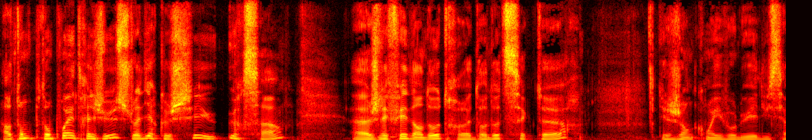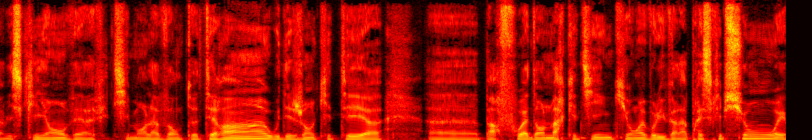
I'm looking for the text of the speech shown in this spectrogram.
Alors, ton, point est très juste. Je dois dire que chez URSA, euh, je l'ai fait dans d'autres, dans d'autres secteurs. Des gens qui ont évolué du service client vers effectivement la vente terrain ou des gens qui étaient euh, euh, parfois dans le marketing qui ont évolué vers la prescription. Et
